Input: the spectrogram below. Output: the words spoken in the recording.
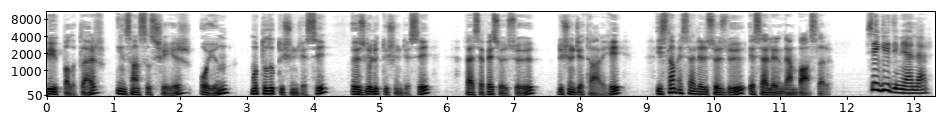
Büyük Balıklar, İnsansız Şehir, Oyun, Mutluluk Düşüncesi, Özgürlük Düşüncesi, Felsefe Sözlüğü, Düşünce Tarihi, İslam Eserleri Sözlüğü eserlerinden bazıları. Sevgili dinleyenler,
